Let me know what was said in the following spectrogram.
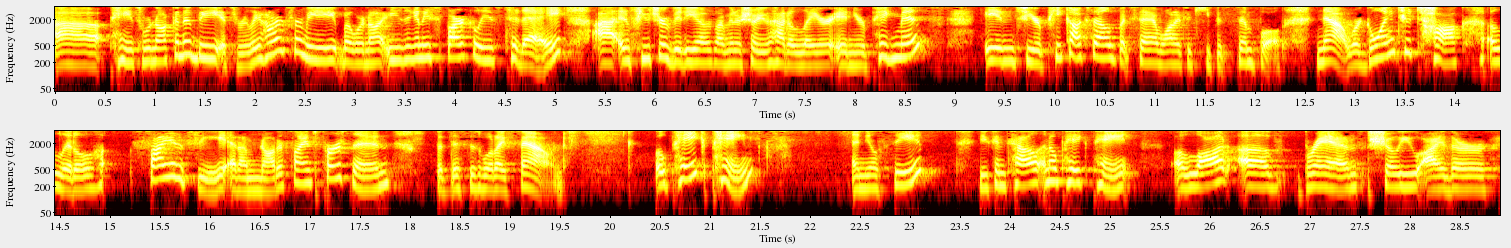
uh, paints. We're not going to be, it's really hard for me, but we're not using any sparklies today. Uh, in future videos, I'm going to show you how to layer in your pigments into your peacock cells, but today I wanted to keep it simple. Now we're going to talk a little sciency, and I'm not a science person, but this is what I found. Opaque paints, and you'll see, you can tell an opaque paint, a lot of brands show you either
